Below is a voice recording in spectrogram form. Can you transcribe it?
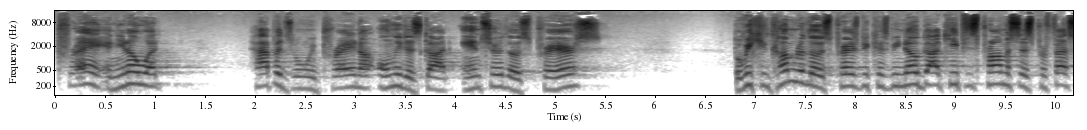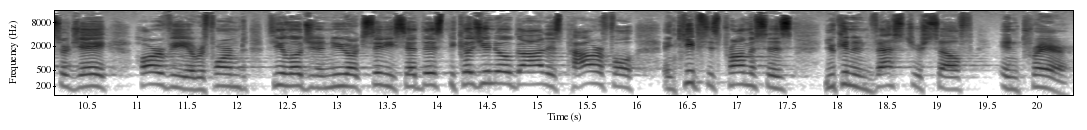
pray. And you know what happens when we pray? Not only does God answer those prayers, but we can come to those prayers because we know God keeps his promises. Professor Jay Harvey, a Reformed theologian in New York City, said this because you know God is powerful and keeps his promises, you can invest yourself in prayer.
